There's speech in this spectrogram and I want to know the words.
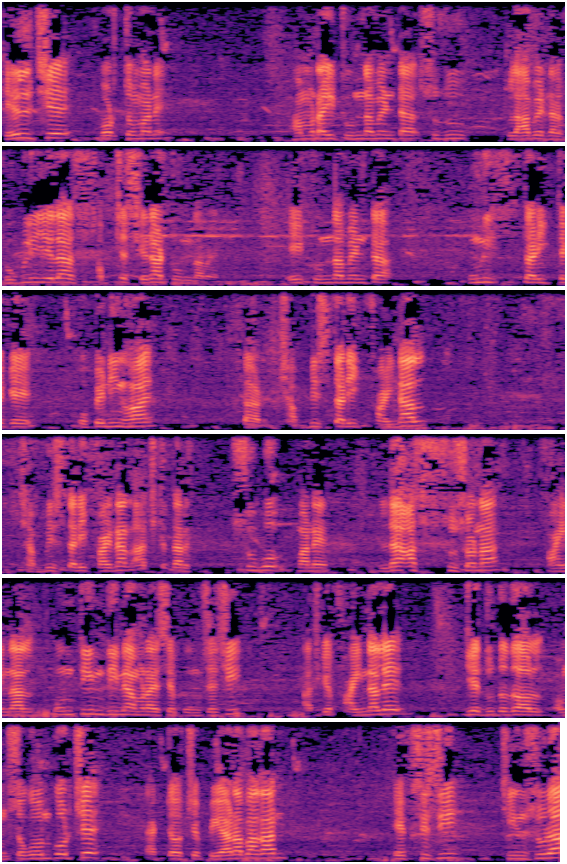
খেলছে বর্তমানে। আমরা এই টুর্নামেন্টটা শুধু ক্লাবে না, হুগলি জেলার সবচেয়ে সেরা টুর্নামেন্ট এই টুর্নামেন্টটা উনিশ তারিখ থেকে ওপেনিং হয়। তার ছাব্বিশ তারিখ ফাইনাল ছাব্বিশ তারিখ ফাইনাল আজকে তার শুভ মানে লাস্ট সূচনা ফাইনাল অন্তিম দিনে আমরা এসে পৌঁছেছি। আজকে ফাইনালে যে দুটো দল অংশগ্রহণ করছে, একটা হচ্ছে পেয়ারা বাগান এফসিসি চিনসুরা,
